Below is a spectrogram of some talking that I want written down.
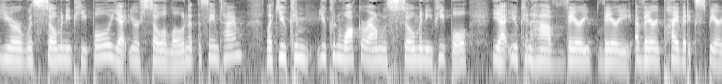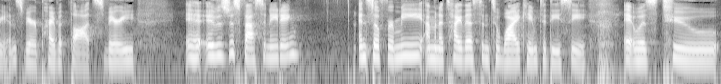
you're with so many people yet you're so alone at the same time. Like you can you can walk around with so many people yet you can have very very a very private experience very private thoughts very it, it was just fascinating. And so for me i'm going to tie this into why i came to dc it was to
